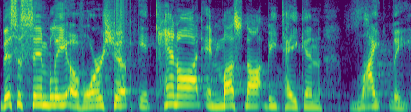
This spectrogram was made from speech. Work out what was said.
This assembly of worship, it cannot and must not be taken lightly.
